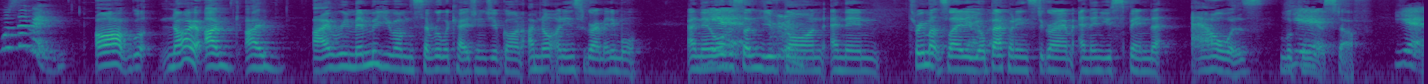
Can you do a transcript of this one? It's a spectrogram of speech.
What's that mean? Oh well, no. I I I remember you on the several occasions you've gone. I'm not on Instagram anymore, and then all of a Yeah. sudden you've gone, and then three months later Yeah, you're back on Instagram, and then you spend hours looking Yeah. at stuff. Yeah,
